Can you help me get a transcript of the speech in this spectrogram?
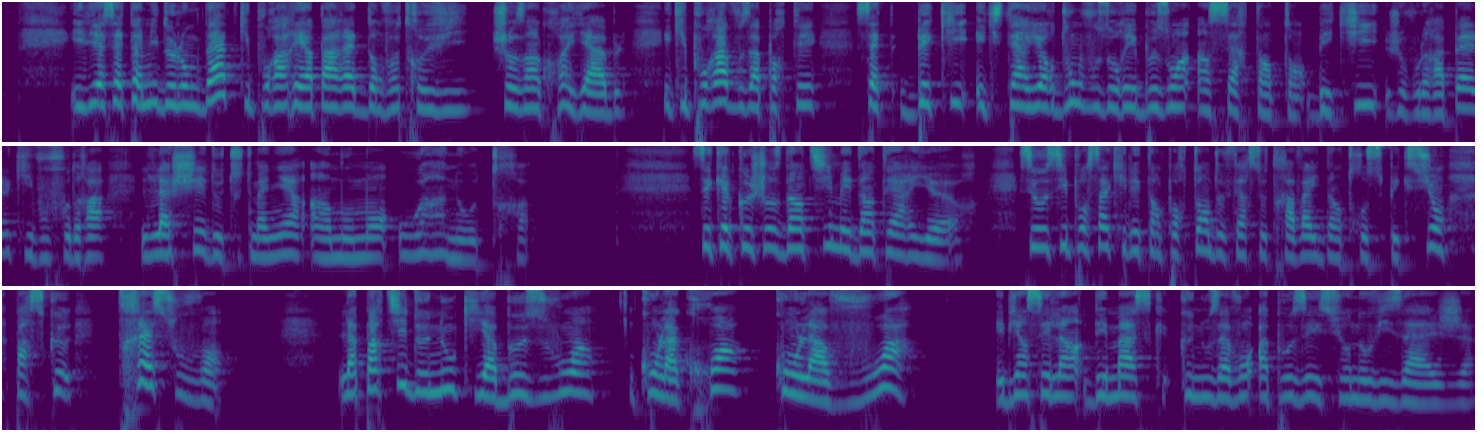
Il y a cet ami de longue date qui pourra réapparaître dans votre vie, chose incroyable, et qui pourra vous apporter cette béquille extérieure dont vous aurez besoin un certain temps. Béquille, je vous le rappelle, qu'il vous faudra lâcher de toute manière à un moment ou à un autre. C'est quelque chose d'intime et d'intérieur. C'est aussi pour ça qu'il est important de faire ce travail d'introspection, parce que très souvent, la partie de nous qui a besoin qu'on la croit, qu'on la voit, eh bien c'est l'un des masques que nous avons apposés sur nos visages.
